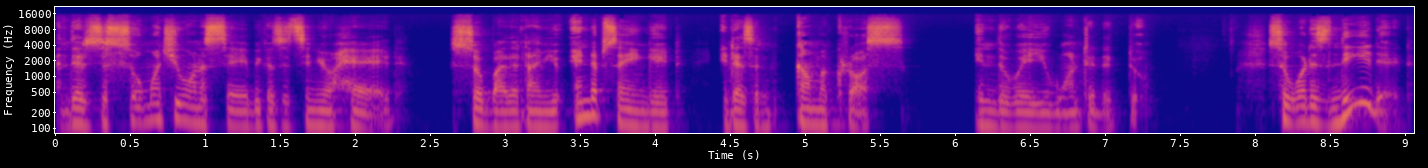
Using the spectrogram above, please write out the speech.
and there's just so much you want to say because it's in your head. So by the time you end up saying it, it doesn't come across in the way you wanted it to. So, what is needed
